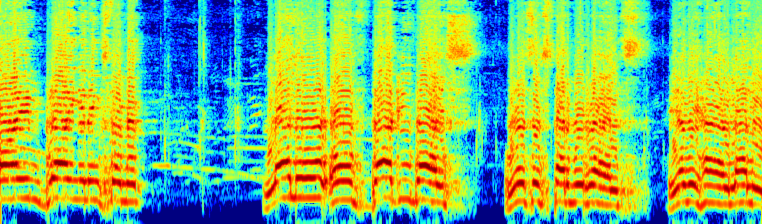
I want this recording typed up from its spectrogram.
mind blowing innings from him Lalu of Daddy Boys versus Parvi Royals. Here we have Lalu.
